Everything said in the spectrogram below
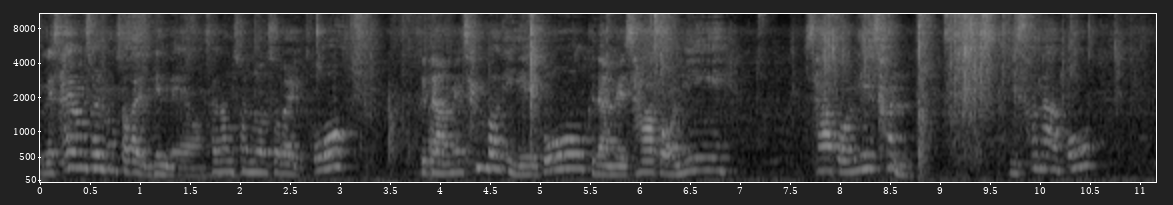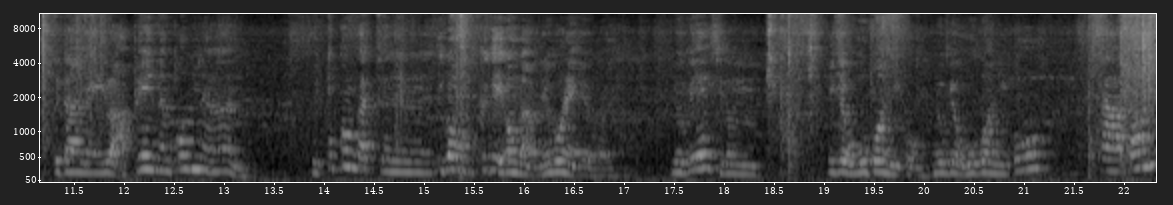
여기 사용 설명서가 여기 있네요. 사용 설명서가 있고, 그 다음에 3번이 예고, 그 다음에 4번이 4번이 선. 이 선하고 그 다음에 이 앞에 있는 꼽는 이 뚜껑 같은 이거 그게 이건가 보네. 요거네요. 요거. 요게 지금 이게 5번이고 요게 5번이고 4번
